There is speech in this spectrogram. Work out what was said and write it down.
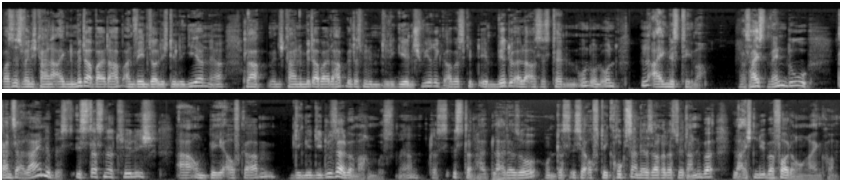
Was ist, wenn ich keine eigenen Mitarbeiter habe? An wen soll ich delegieren? Ja, klar, wenn ich keine Mitarbeiter habe, wird das mit dem Delegieren schwierig, aber es gibt eben virtuelle Assistenten und, und, und. Ein eigenes Thema. Das heißt, wenn du ganz alleine bist, ist das natürlich A- und B-Aufgaben, Dinge, die du selber machen musst. Ja, das ist dann halt leider so. Und das ist ja oft die Krux an der Sache, dass wir dann über leicht in die Überforderung reinkommen.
